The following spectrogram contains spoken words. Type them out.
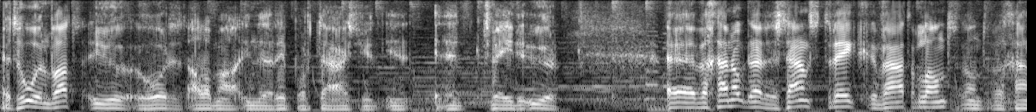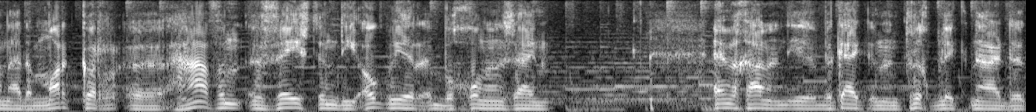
Het hoe en wat, u hoort het allemaal in de reportage in het tweede uur. we gaan ook naar de Zaanstreek, Waterland. Want we gaan naar de Marker havenfeesten die ook weer begonnen zijn en we, gaan een, we kijken een terugblik naar de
